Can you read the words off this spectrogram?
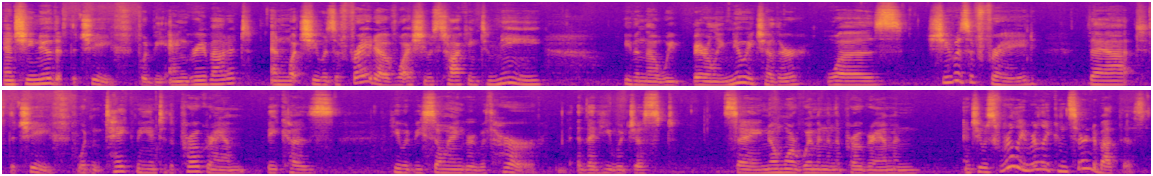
And she knew that the chief would be angry about it. And what she was afraid of, why she was talking to me, even though we barely knew each other, was she was afraid that the chief wouldn't take me into the program because he would be so angry with her that he would just say no more women in the program and and she was really really concerned about this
